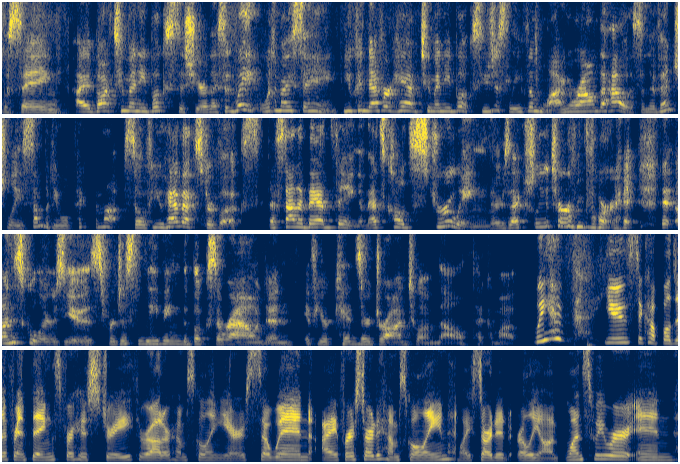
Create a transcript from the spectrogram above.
was saying, I bought too many books this year. And I said, wait, what am I saying? You can never have too many books. You just leave them lying around the house and eventually somebody will pick them up. So if you have extra books, that's not a bad thing. And that's called strewing. There's actually a term for it that unschoolers use for just leaving the books around. And if your kids are drawn to them, they'll pick them up. We have used a couple different things for history throughout our homeschooling years. So when I first started homeschooling, I started early on. Once we were in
